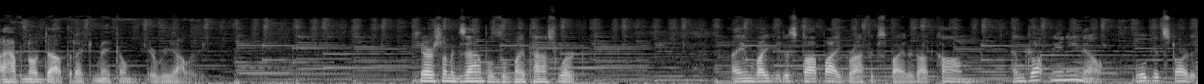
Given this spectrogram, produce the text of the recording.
I have no doubt that I can make them a reality. Here are some examples of my past work. I invite you to stop by graphicspider.com and drop me an email. We'll get started.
